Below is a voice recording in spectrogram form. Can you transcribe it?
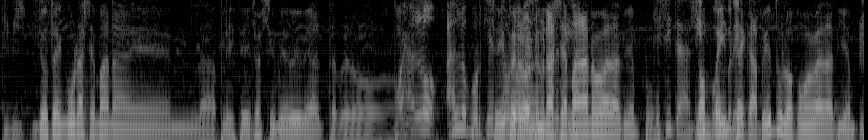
TV. Yo tengo una semana en la PlayStation si me doy de alta, pero... Pues hazlo, hazlo porque sí, esto pero en una semana no me da tiempo. Que sí te da Son tiempo, 20 hombre. capítulos, ¿cómo me va a dar tiempo?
